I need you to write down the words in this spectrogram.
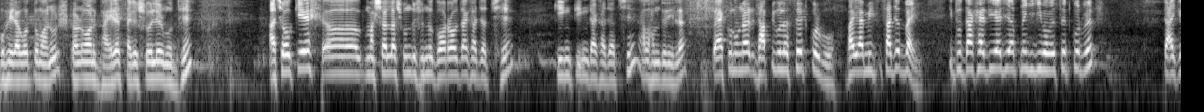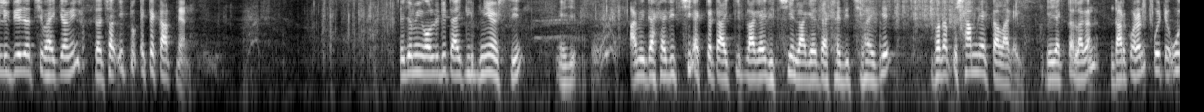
বহিরাগত মানুষ, কারণ অনেক ভাইরাস থাকে শরীরের মধ্যে। আচ্ছা ওকে মাসাল্লাহ সুন্দর সুন্দর গড়াও দেখা যাচ্ছে, কিং টিং দেখা যাচ্ছে, আলহামদুলিল্লাহ। তো এখন ওনার ধাপিগুলো সেট করব। ভাই, আমি সাজাদ ভাই, একটু দেখা দিয়ে যে আপনাকে কীভাবে সেট করবেন? টাই ক্লিপ দিয়ে যাচ্ছি ভাইকে আমি। একটু, একটা কাট নেন। এই যে আমি অলরেডি টাই ক্লিপ নিয়ে আসছি। এই যে, আমি দেখাই দিচ্ছি, একটা টাই ক্লিপ লাগাই দিচ্ছি, লাগিয়ে দেখাই দিচ্ছি ভাইকে। ধরেন আপনি সামনে একটা লাগাই এই একটা লাগান দাঁড় করান ওইটা ওই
